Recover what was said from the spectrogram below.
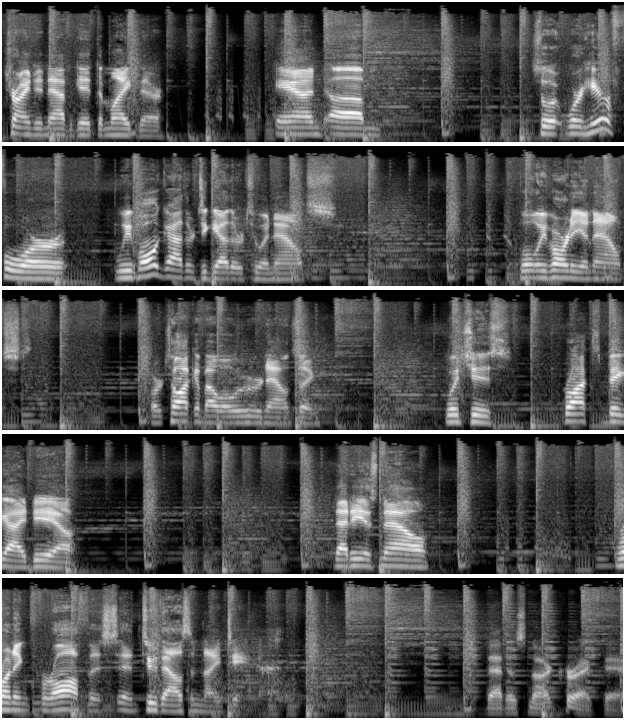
trying to navigate the mic there. And um, so we're here for, we've all gathered together to announce what we've already announced, or talk about what we were announcing, which is Broc's big idea that he is now running for office in 2019. That is not correct, Dan.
